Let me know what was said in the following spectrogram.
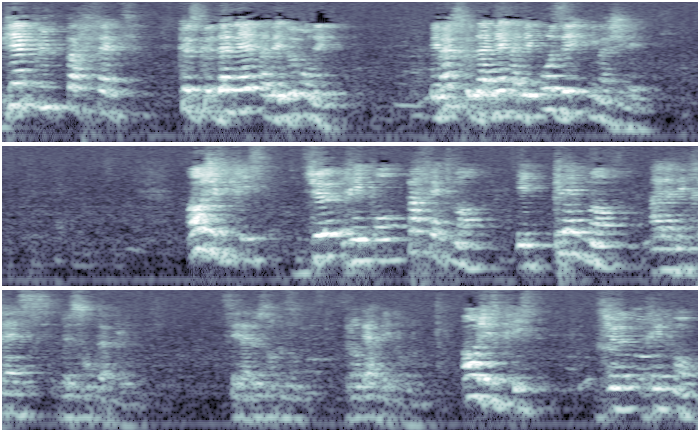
bien plus parfaite que ce que Daniel avait demandé et même ce que Daniel avait osé imaginer. En Jésus-Christ, Dieu répond parfaitement et pleinement à la détresse de son peuple. C'est la leçon que nous voulons garder pour nous. En Jésus-Christ, Dieu répond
